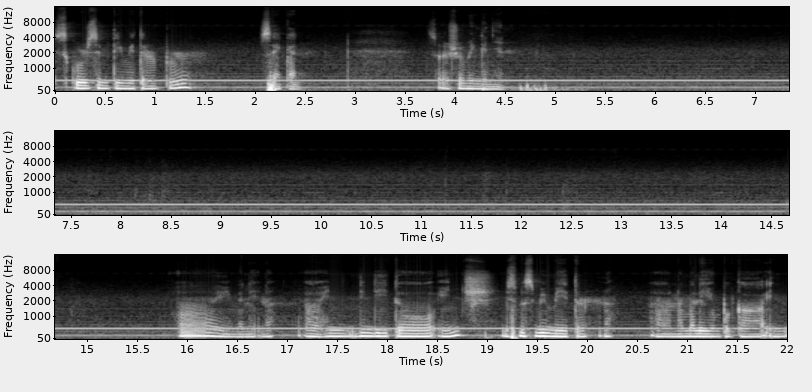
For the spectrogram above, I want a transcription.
square centimeter per second. So, assuming ganyan. Ay, mali na. Uh, hindi to inch. This must be meter. No? Uh, na mali yung pagka in,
